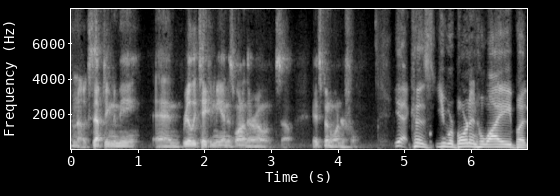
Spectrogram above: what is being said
you know, accepting to me and really taking me in as one of their own. So it's been wonderful. Yeah, because you were born in Hawaii, but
